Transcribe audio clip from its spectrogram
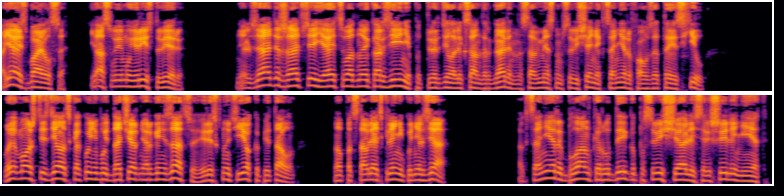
«А я избавился. Я своему юристу верю». «Нельзя держать все яйца в одной корзине», — подтвердил Александр Гарин на совместном совещании акционеров АУЗТ из Хилл. «Вы можете сделать какую-нибудь дочернюю организацию и рискнуть ее капиталом, но подставлять клинику нельзя». Акционеры Бланка Рудыга посовещались, решили нет.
